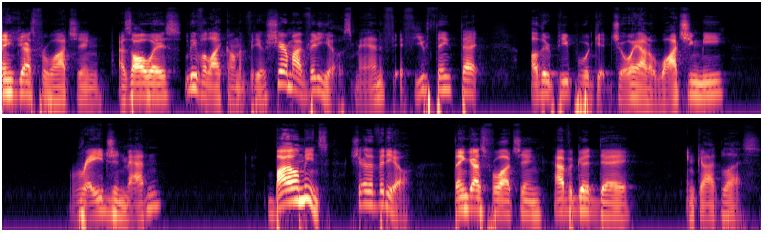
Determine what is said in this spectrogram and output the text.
Thank you guys for watching. As always, leave a like on the video. Share my videos, man. If, if you think that other people would get joy out of watching me rage and Madden, by all means, share the video. Thank you guys for watching. Have a good day, and God bless.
